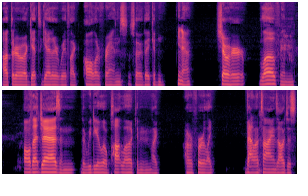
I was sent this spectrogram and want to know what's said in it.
I'll throw a get together with like all her friends so they can you know show her love and all that jazz, and then we do a little potluck and like or for like Valentine's, I'll just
